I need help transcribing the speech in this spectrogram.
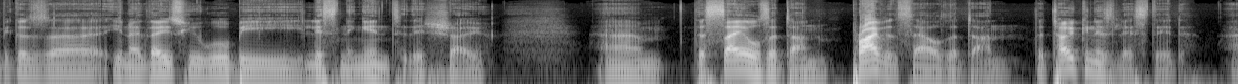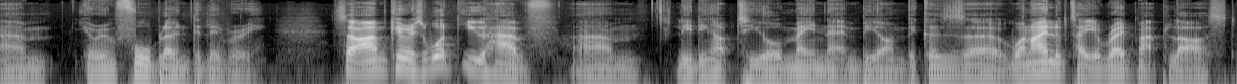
because uh, you know those who will be listening into this show, um, the sales are done, private sales are done, the token is listed, um, you're in full blown delivery. So I'm curious, what do you have um, leading up to your mainnet and beyond? Because uh, when I looked at your roadmap last,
